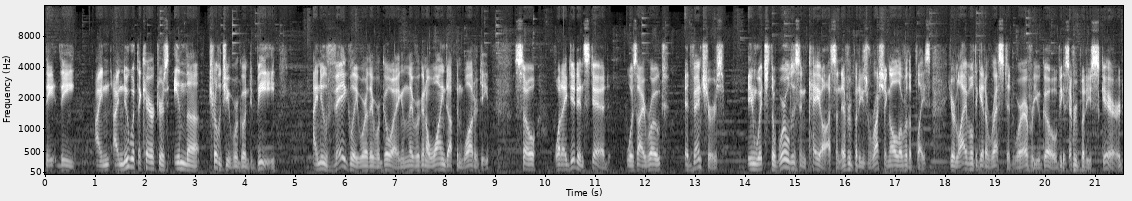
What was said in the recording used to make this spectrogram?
The the I I knew what the characters in the trilogy were going to be. I knew vaguely where they were going, and they were going to wind up in Waterdeep. So what I did instead was I wrote adventures in which the world is in chaos and everybody's rushing all over the place. You're liable to get arrested wherever you go because everybody's scared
